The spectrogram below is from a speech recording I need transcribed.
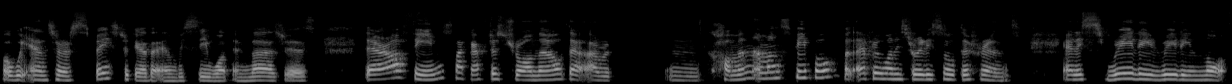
where we enter a space together and we see what emerges. There are themes, like I've just drawn out, that are um, common amongst people, but everyone is really so different. And it's really, really not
